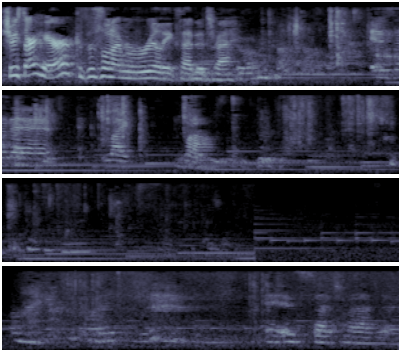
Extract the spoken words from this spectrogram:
Should we start here? Because this one I'm really excited to try. Isn't it like, wow? Oh my god. It is such magic.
